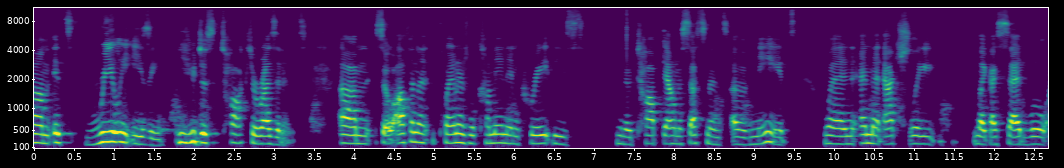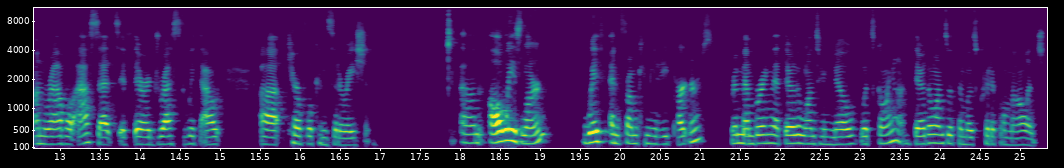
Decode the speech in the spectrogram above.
Um, it's really easy. You just talk to residents. Um, so often uh, planners will come in and create these, you know, top-down assessments of needs when, and that actually, like I said, will unravel assets if they're addressed without uh, careful consideration. Um, always learn with and from community partners remembering that they're the ones who know what's going on. They're the ones with the most critical knowledge.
